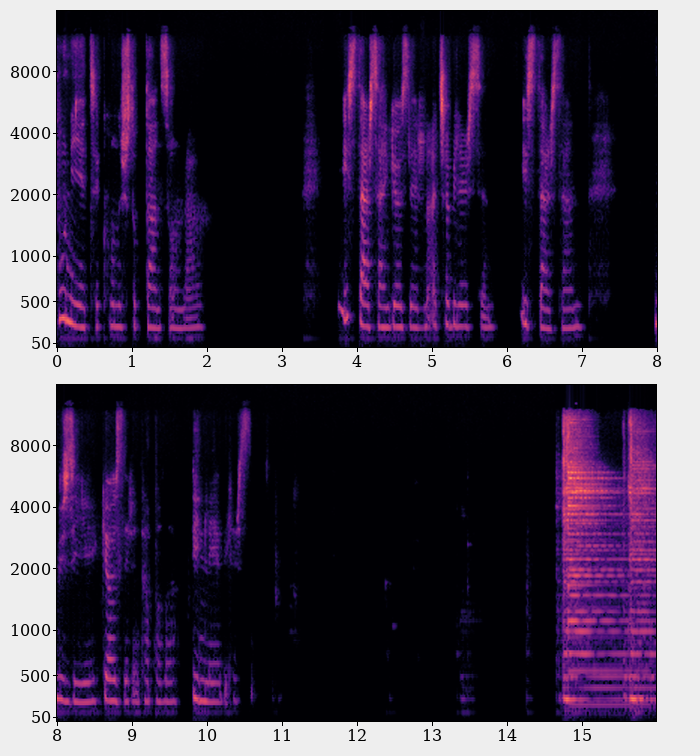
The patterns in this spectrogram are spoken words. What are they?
Bu niyeti konuştuktan sonra istersen gözlerini açabilirsin, istersen müziği gözlerin kapalı dinleyebilirsin. Thank you.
